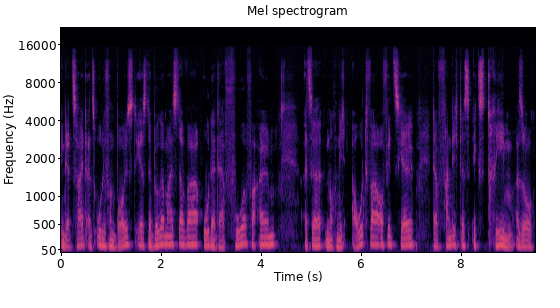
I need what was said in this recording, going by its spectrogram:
in der Zeit, als Ole von Beust erster Bürgermeister war oder davor vor allem, als er noch nicht out war offiziell, da fand ich das extrem. Also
